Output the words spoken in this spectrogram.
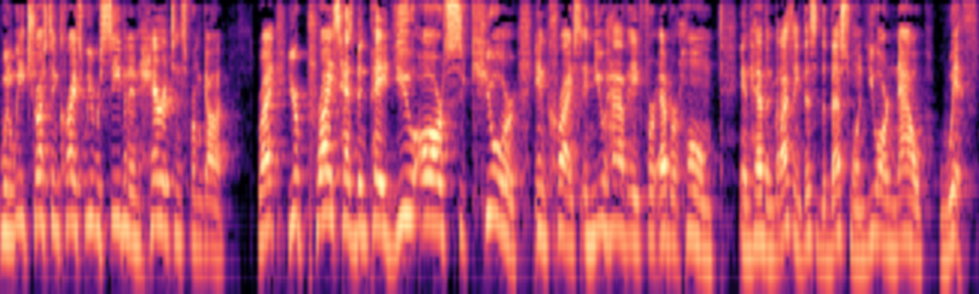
when we trust in Christ, we receive an inheritance from God, right? Your price has been paid. You are secure in Christ and you have a forever home in heaven. But I think this is the best one. You are now with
